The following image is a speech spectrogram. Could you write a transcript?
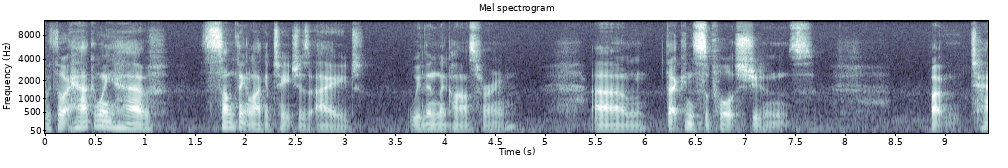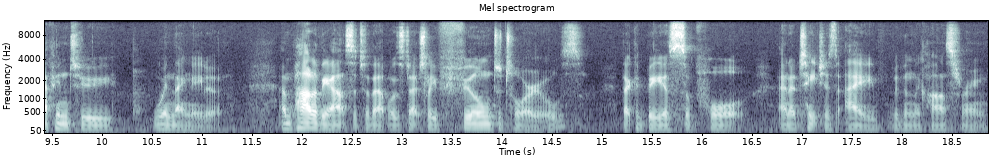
we thought, how can we have something like a teacher's aid within the classroom um, that can support students, but tap into when they need it. And part of the answer to that was to actually film tutorials that could be a support and a teacher's aid within the classroom.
